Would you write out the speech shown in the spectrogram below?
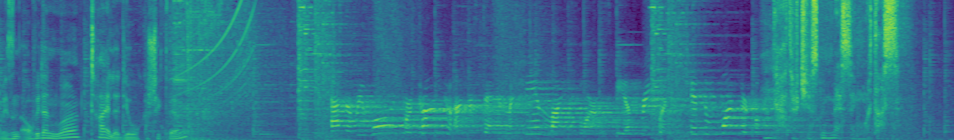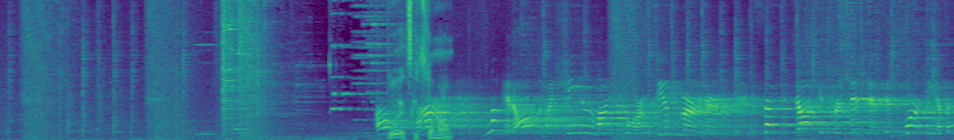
Wir sind auch wieder nur Teile, die hochgeschickt werden. As a reward for trying to understand machine life forms via frequency, it's wonderful. Now they're just messing with us. Worthy of a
